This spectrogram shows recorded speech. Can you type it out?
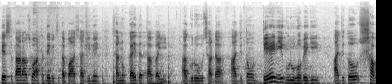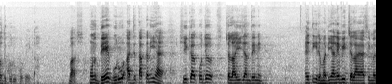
ਫਿਰ 1708 ਦੇ ਵਿੱਚ ਤਾਂ ਪਾਤਸ਼ਾਹ ਜੀ ਨੇ ਸਾਨੂੰ ਕਹਿ ਦਿੱਤਾ ਭਾਈ ਆ ਗੁਰੂ ਸਾਡਾ ਅੱਜ ਤੋਂ ਦੇਹ ਨਹੀਂ ਗੁਰੂ ਹੋਵੇਗੀ, ਅੱਜ ਤੋਂ ਸ਼ਬਦ ਗੁਰੂ ਹੋਵੇਗਾ। ਬਸ। ਹੁਣ ਦੇਹ ਗੁਰੂ ਅੱਜ ਤੱਕ ਨਹੀਂ ਹੈ। ਠੀਕ ਆ, ਕੁਝ ਚਲਾਈ ਜਾਂਦੇ ਨੇ। ਇਹ ਧੀਰਮਦੀਆਂ ਨੇ ਵੀ ਚਲਾਇਆ ਸੀ। ਮੈਂ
